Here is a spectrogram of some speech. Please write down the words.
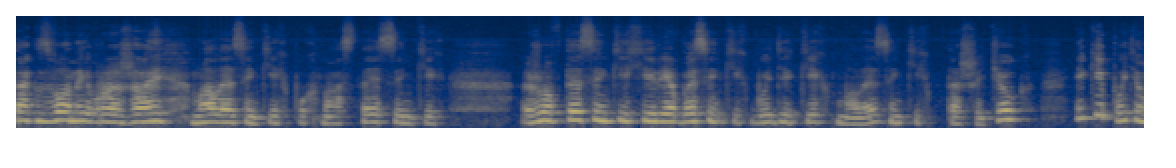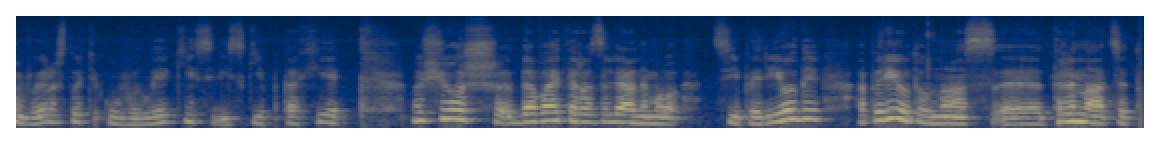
так званий врожай малесеньких, пухнастесеньких, жовтесеньких і рябесеньких будь-яких малесеньких пташечок, які потім виростуть у великі свійські птахи. Ну що ж, давайте розглянемо ці періоди. А період у нас е, 13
